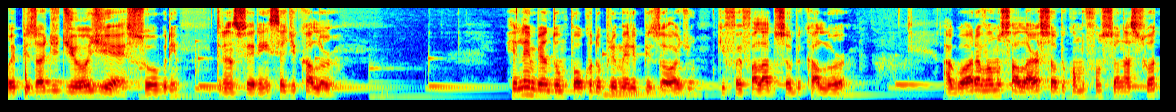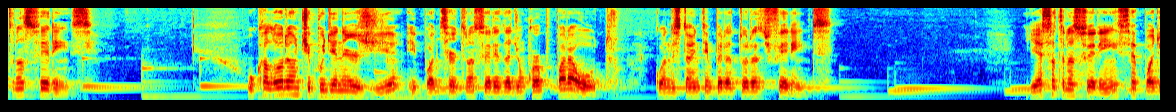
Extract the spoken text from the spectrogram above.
O episódio de hoje é sobre transferência de calor. Relembrando um pouco do primeiro episódio, que foi falado sobre calor, agora vamos falar sobre como funciona a sua transferência. O calor é um tipo de energia e pode ser transferida de um corpo para outro, quando estão em temperaturas diferentes. E essa transferência pode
